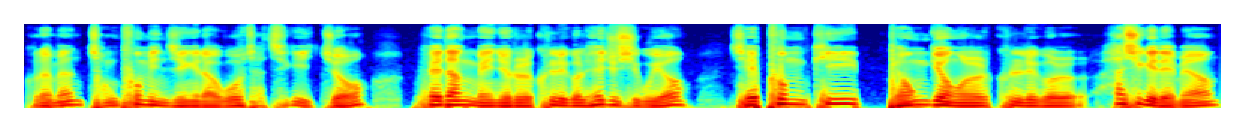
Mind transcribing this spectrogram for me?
그러면 정품 인증이라고 좌측에 있죠. 해당 메뉴를 클릭을 해주시고요. 제품 키 변경을 클릭을 하시게 되면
